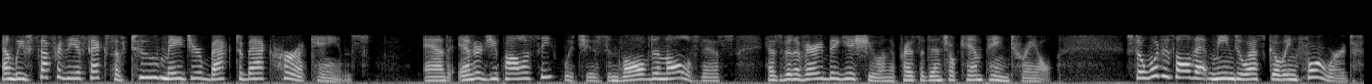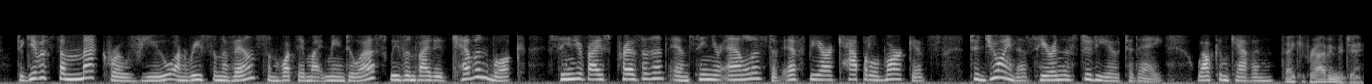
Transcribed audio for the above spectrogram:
And we've suffered the effects of two major back to back hurricanes. And energy policy, which is involved in all of this, has been a very big issue on the presidential campaign trail. So, what does all that mean to us going forward? To give us the macro view on recent events and what they might mean to us, we've invited Kevin Book, Senior Vice President and Senior Analyst of FBR Capital Markets, to join us here in the studio today. Welcome, Kevin. Thank you for having me, Jane.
